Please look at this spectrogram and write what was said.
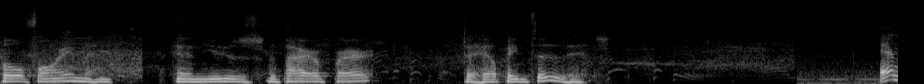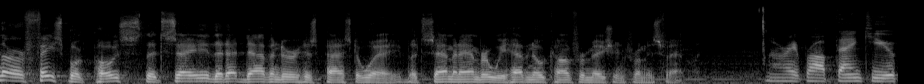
pull for him and, and use the power of prayer to help him through this. And there are Facebook posts that say that Ed Davender has passed away, but Sam and Amber, we have no confirmation from his family. All right, Rob, thank you.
